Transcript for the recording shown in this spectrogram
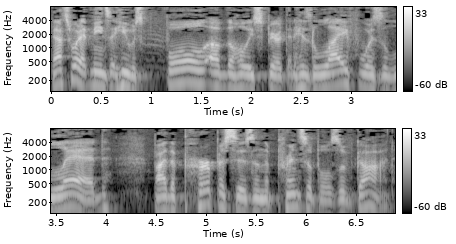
That's what it means that he was full of the Holy Spirit, that his life was led by the purposes and the principles of God.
